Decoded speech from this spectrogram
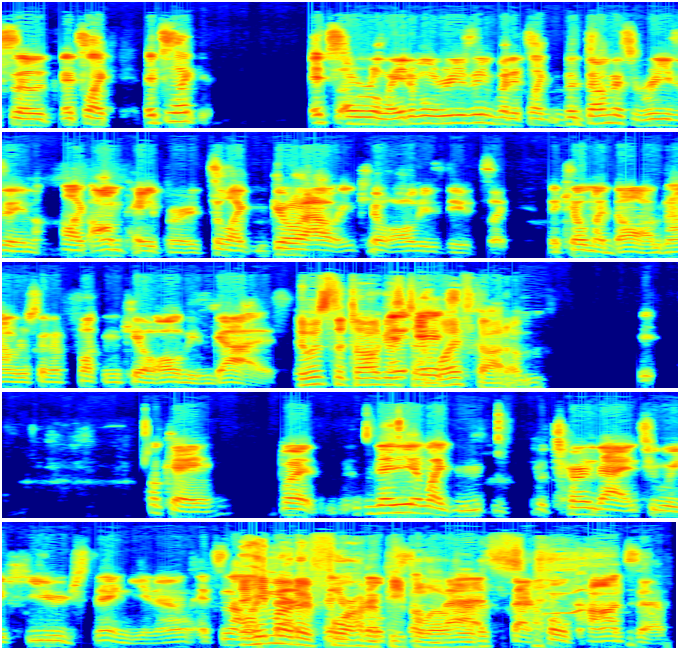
so it's like, it's like, it's a relatable reason, but it's like the dumbest reason, like on paper, to like go out and kill all these dudes. Like, they killed my dog. Now I'm just gonna fucking kill all these guys. It was the dog his And- dead and wife got him. okay but they didn't like turn that into a huge thing you know it's not Yeah, like he murdered 400 people over that, that whole concept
